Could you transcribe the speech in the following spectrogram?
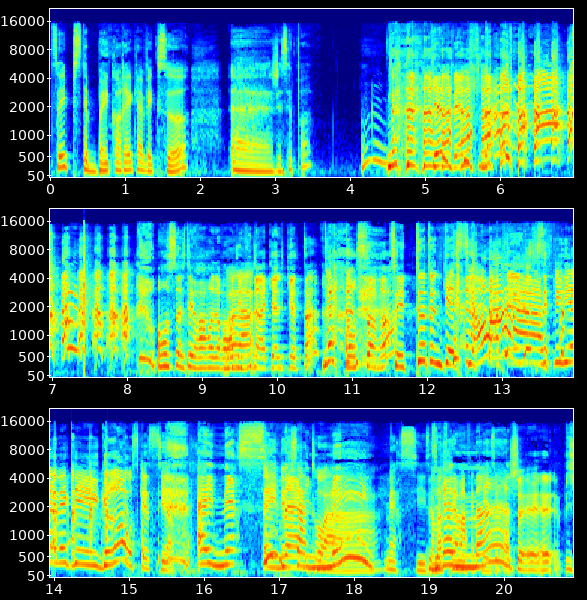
tu sais, puis c'était bien correct avec ça. Euh, je sais pas. Quelle belle finale! On se rendez-vous Voilà. dans quelques temps. On saura. C'est toute une question. Ah, c'est fini avec des grosses questions. Hey, merci, Hey, merci à toi. Merci. Ça m'a vraiment fait plaisir. je- puis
